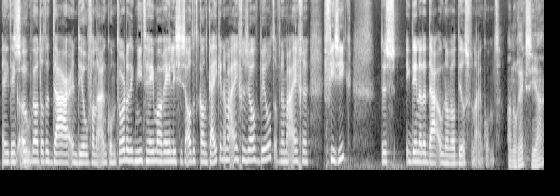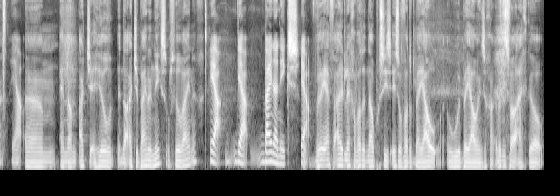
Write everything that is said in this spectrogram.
En ik denk Zo. ook wel dat het daar een deel van aankomt hoor. Dat ik niet helemaal realistisch altijd kan kijken naar mijn eigen zelfbeeld of naar mijn eigen fysiek. Dus ik denk dat het daar ook nog wel deels van aankomt. Anorexia. Ja, ehm, en dan at je, heel, dan at je bijna niks of heel weinig. ja, ja bijna niks. Ja. Wil je even uitleggen wat het nou precies is of wat het bij jou, hoe het bij jou in zijn gang? Dat is wel eigenlijk wel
